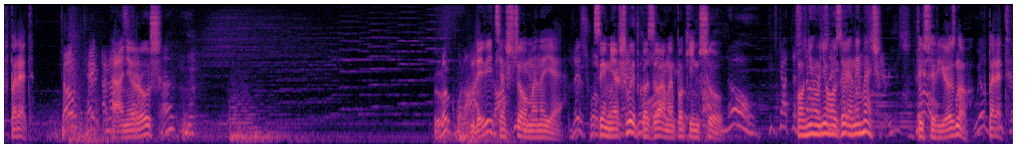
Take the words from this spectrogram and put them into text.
Вперед. Ані руш. Дивіться, що в мене є. Цим я швидко з вами покінчу. О, ні, у нього зоряний меч. Ти серйозно? Вперед.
